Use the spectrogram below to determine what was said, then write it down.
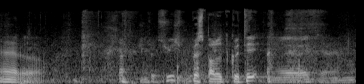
Alors. Je suis, je passe par l'autre côté. Ouais, ouais, carrément.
